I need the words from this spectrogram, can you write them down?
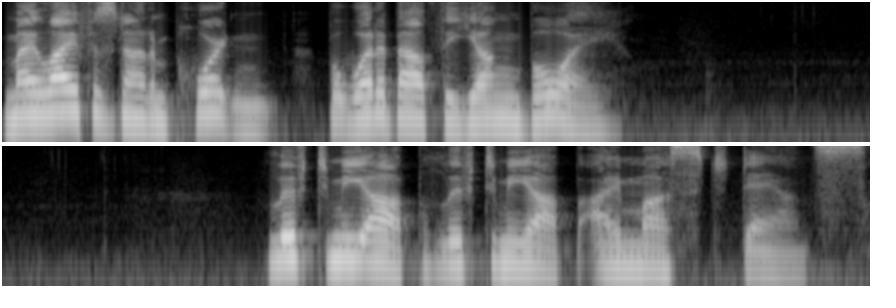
My life is not important, but what about the young boy? Lift me up, lift me up, I must dance.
